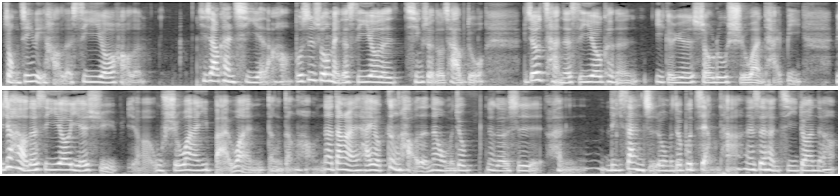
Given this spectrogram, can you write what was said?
总经理好了，CEO 好了。其实要看企业啦，哈，不是说每个 CEO 的薪水都差不多。比较惨的 CEO 可能一个月收入十万台币，比较好的 CEO 也许呃五十万、一百万等等，哈。那当然还有更好的，那我们就那个是很离散值，我们就不讲它，那是很极端的哈。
